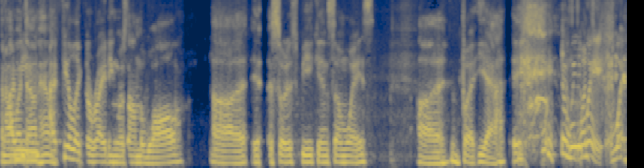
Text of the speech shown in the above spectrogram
and all I went mean, downhill. I feel like the writing was on the wall, uh, so to speak, in some ways. Uh, but yeah, Can we, Once- wait, what,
